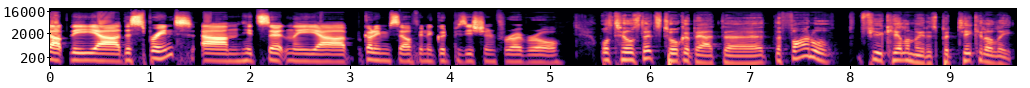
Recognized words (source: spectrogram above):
up the uh, the sprint. Um, he'd certainly uh, got himself in a good position for overall. Well, Tills, let's talk about the the final few kilometres, particularly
